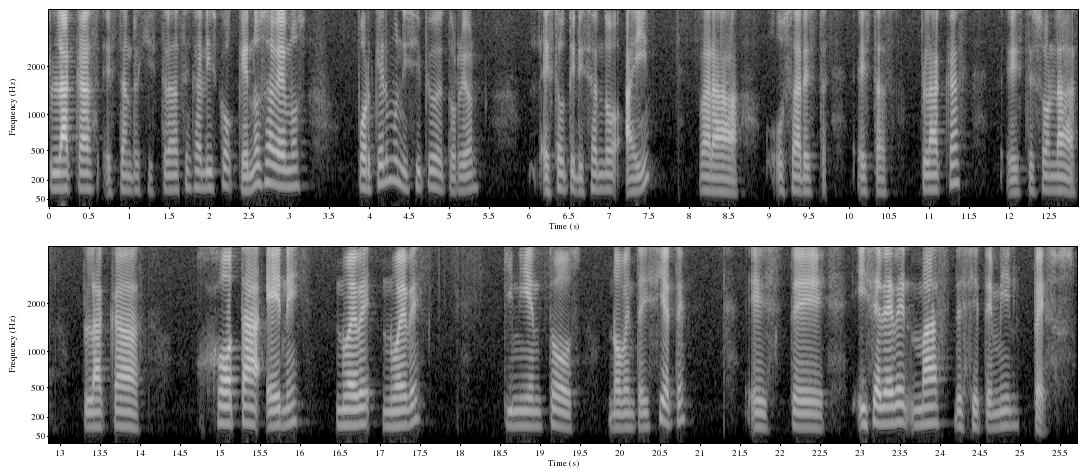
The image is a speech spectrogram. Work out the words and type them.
placas están registradas en Jalisco, que no sabemos por qué el municipio de Torreón está utilizando ahí para usar estas placas. Estas son las placas JN 99597. Este, y se deben más de 7 mil pesos.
